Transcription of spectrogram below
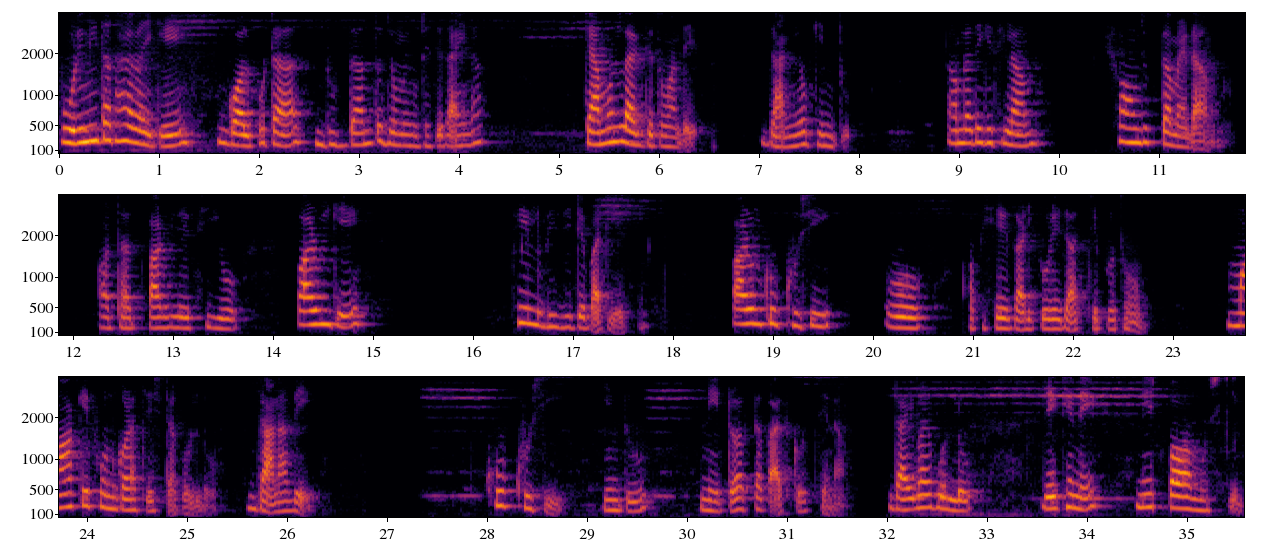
পরিণীতা ধারাবাহিকে গল্পটা দুর্দান্ত জমে উঠেছে, তাই না? কেমন লাগছে তোমাদের? জানিও কিন্তু। আমরা দেখেছিলাম সংযুক্তা ম্যাডাম, অর্থাৎ পারুলের সিও পারুলকে ফিল্ড ভিজিটে পাঠিয়েছে। পারুল খুব খুশি ও অফিসের গাড়ি করে যাচ্ছে প্রথম। মাকে ফোন করার চেষ্টা করল, জানাবে। খুব খুশি, কিন্তু নেটওয়ার্কটা কাজ করছে না। ড্রাইভার বলল যে এখানে নেট পাওয়া মুশকিল।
